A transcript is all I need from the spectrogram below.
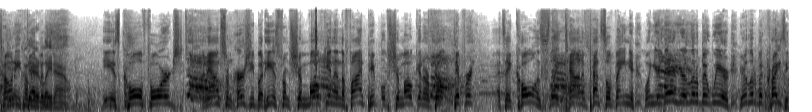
Tony Come here lay down. He is coal forged, announced from Hershey, but he is from Shamokin, and the fine people of Shamokin are built different. It's a coal and slate town in Pennsylvania. When you're there, you're a little bit weird. You're a little bit crazy.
